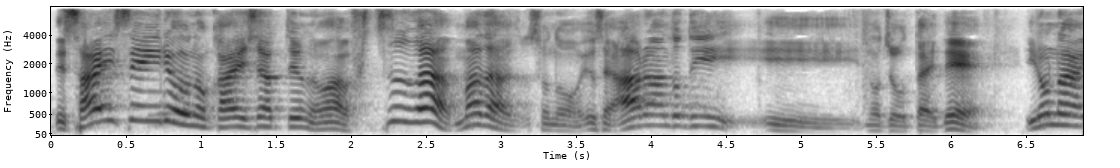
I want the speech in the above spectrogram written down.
で、再生医療の会社っていうのは、普通はまだ、その、要するに R&D の状態で、いろんな、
